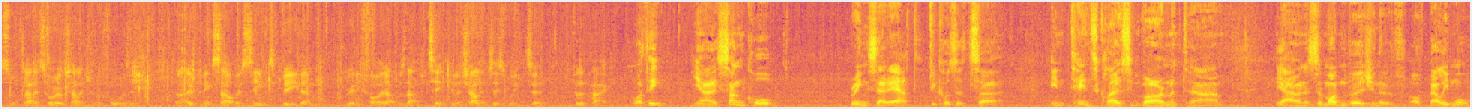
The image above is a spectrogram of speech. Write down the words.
sort of gladiatorial challenge for the forwards. That opening salvo seemed to be them really fired up. Was that a particular challenge this week to, for the pack? Well, I think you know Suncorp brings that out because it's a intense, close environment. Um, know, and it's a modern version of, of Ballymore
